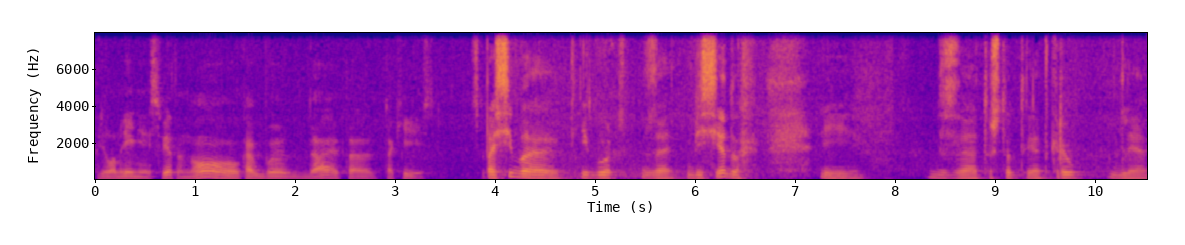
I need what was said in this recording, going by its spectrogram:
преломление света, но как бы да, это так и есть. Спасибо, Егор, за беседу и за то, что ты открыл для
